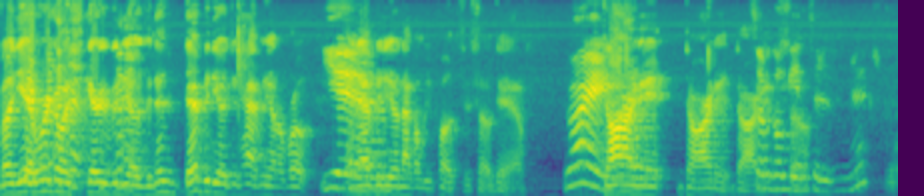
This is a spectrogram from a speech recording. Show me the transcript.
But yeah, we're doing scary videos, and this, that video just had me on a rope. Yeah. And that video not gonna be posted, so damn. Right. Darn it, darn it, darn So it. So we're gonna So, get into this next one.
